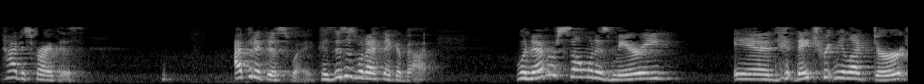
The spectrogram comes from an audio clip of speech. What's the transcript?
how I describe this? I put it this way, because this is what I think about. Whenever someone is married and they treat me like dirt,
